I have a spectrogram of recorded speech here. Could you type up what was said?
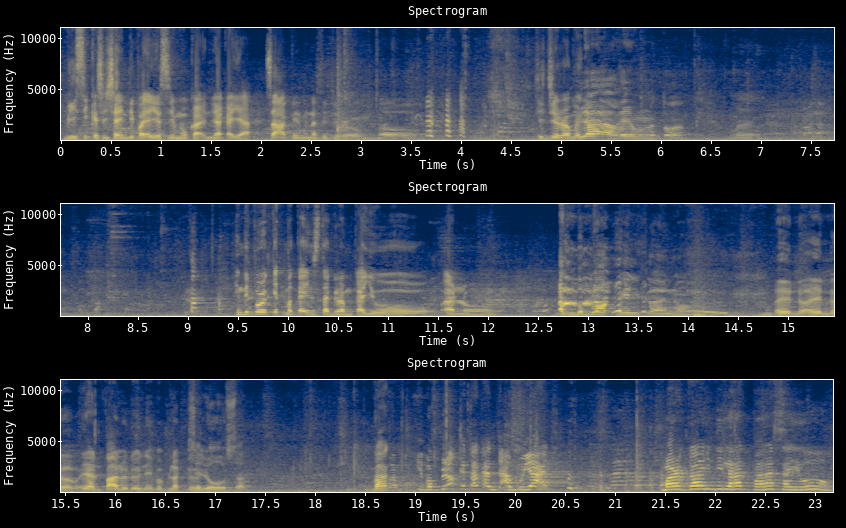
busy kasi siya, hindi pa ayos yung mukha niya, kaya sa akin muna si Jerome. Oo. Si Jerome, Wala, akin muna to ah. Ma- hindi porket magka-Instagram kayo, ano, Yung ba-blackmail ka, no? ayun no, ayun no, ayan, follow doon niya, ibablock doon. Selosa. Bak Ibablock kita, tandaan mo yan! Marga, hindi lahat para sa'yo.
